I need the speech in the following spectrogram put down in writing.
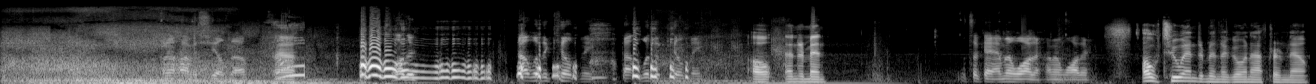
I don't have a shield though. Oh! That would have killed me. That would have killed me. Oh, Enderman. It's okay. I'm in water. I'm in water. Oh, two Endermen are going after him now.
